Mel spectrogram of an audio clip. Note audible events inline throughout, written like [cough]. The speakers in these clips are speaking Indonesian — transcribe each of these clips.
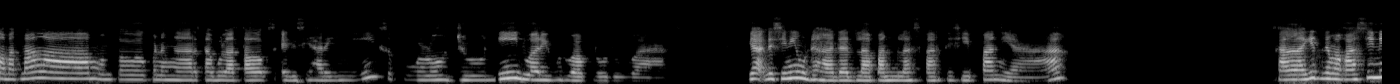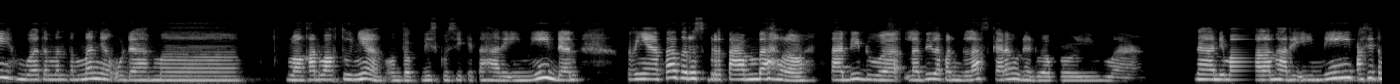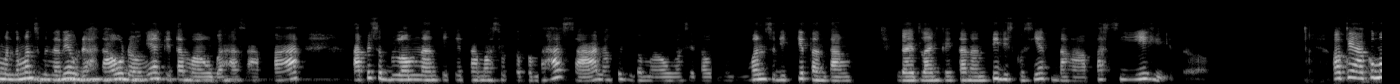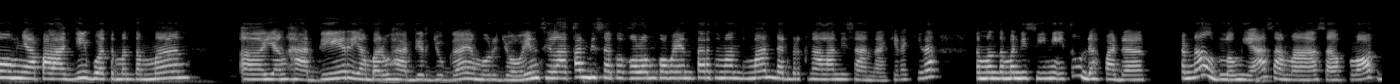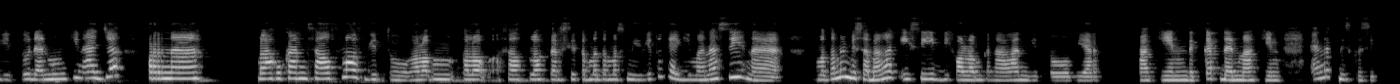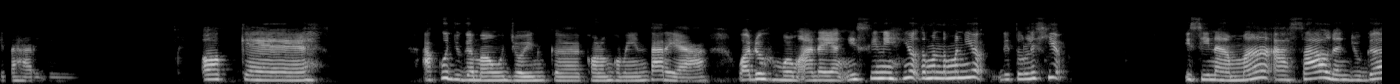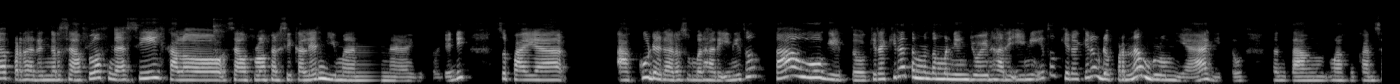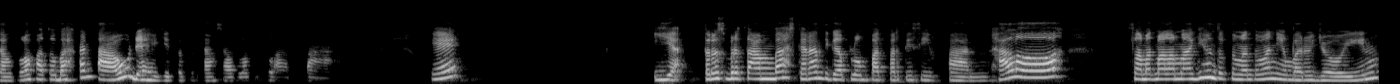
Selamat malam untuk pendengar Tabula Talks edisi hari ini, 10 Juni 2022. Ya, di sini udah ada 18 partisipan ya. Sekali lagi terima kasih nih buat teman-teman yang udah meluangkan waktunya untuk diskusi kita hari ini dan ternyata terus bertambah loh. Tadi dua, tadi 18, sekarang udah 25. Nah, di malam hari ini pasti teman-teman sebenarnya udah tahu dong ya kita mau bahas apa. Tapi sebelum nanti kita masuk ke pembahasan, aku juga mau ngasih tahu teman-teman sedikit tentang guideline kita nanti diskusinya tentang apa sih gitu. Oke, aku mau menyapa lagi buat teman-teman uh, yang hadir, yang baru hadir juga, yang baru join, silakan bisa ke kolom komentar teman-teman dan berkenalan di sana. Kira-kira teman-teman di sini itu udah pada kenal belum ya sama self love gitu dan mungkin aja pernah melakukan self love gitu. Kalau kalau self love versi teman-teman sendiri itu kayak gimana sih? Nah, teman-teman bisa banget isi di kolom kenalan gitu biar makin dekat dan makin enak diskusi kita hari ini. Oke. Aku juga mau join ke kolom komentar ya. Waduh, belum ada yang isi nih. Yuk teman-teman yuk ditulis yuk isi nama, asal, dan juga pernah dengar self love nggak sih? Kalau self love versi kalian gimana gitu. Jadi supaya aku dan narasumber hari ini tuh tahu gitu. Kira-kira teman-teman yang join hari ini itu kira-kira udah pernah belum ya gitu tentang melakukan self love atau bahkan tahu deh gitu tentang self love itu apa. Oke? Iya, terus bertambah sekarang 34 partisipan. Halo. Selamat malam lagi untuk teman-teman yang baru join.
